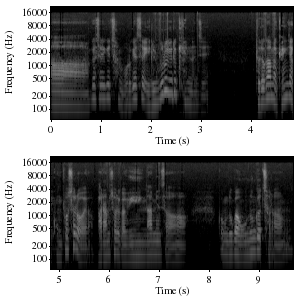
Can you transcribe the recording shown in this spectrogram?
아 그래서 이게 참 모르겠어요. 일부러 이렇게 했는지. 들어가면 굉장히 공포스러워요. 바람 소리가 윙 나면서 꼭 누가 우는 것처럼.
